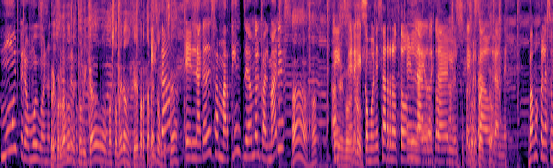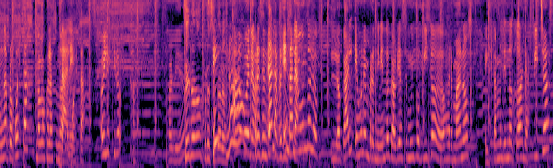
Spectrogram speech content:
muy, pero muy bueno. ¿Recordás dónde está ubicado, más o menos? ¿En qué departamento, Está sea? en la calle San Martín, llegando al Palmares. Ah, ajá. Sí, en- como en esa rotonda En la donde está rotonda. el, el supermercado Perfecto. grande. ¿Vamos con la segunda propuesta? Vamos con la segunda Dale. propuesta. Hoy les quiero... Ah, ¿olvidé? Sí, no, no, presentalo. no. Ah, bueno. Presentala, el, presentala. El segundo lo- local es un emprendimiento que abrió hace muy poquito de dos hermanos, el que están vendiendo todas las fichas.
